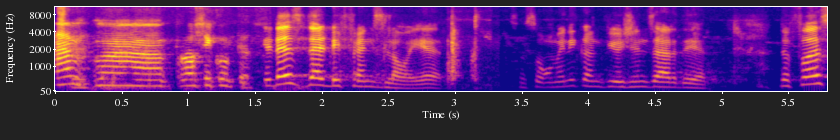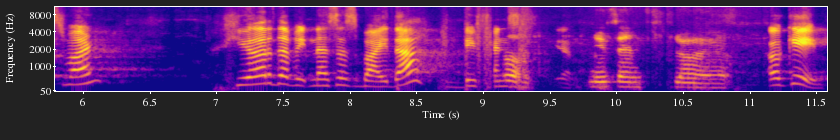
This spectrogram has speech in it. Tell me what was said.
Ma'am, uh, prosecutor. It is the defense lawyer. So, so many confusions are there. The first one, hear the witnesses by the defense Oh. lawyer. Defense lawyer. Okay.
